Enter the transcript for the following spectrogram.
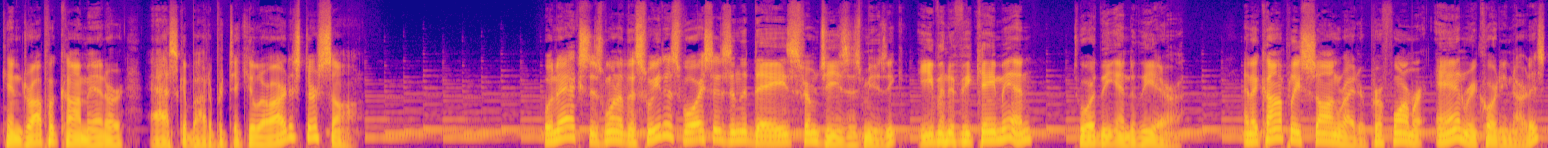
can drop a comment or ask about a particular artist or song. Well, next is one of the sweetest voices in the days from Jesus music, even if he came in toward the end of the era. An accomplished songwriter, performer, and recording artist,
